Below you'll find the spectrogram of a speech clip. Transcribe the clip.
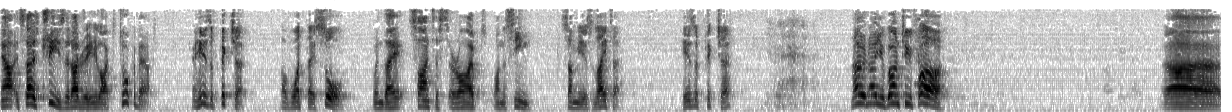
Now, it's those trees that I'd really like to talk about. And here's a picture of what they saw when they scientists arrived on the scene some years later. Here's a picture. No, no, you've gone too far. Ah, uh,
